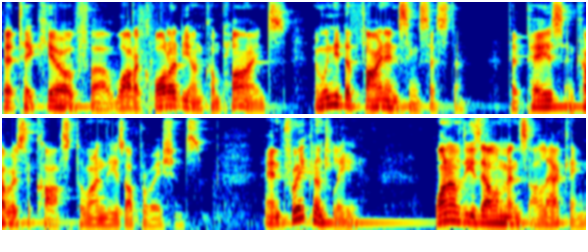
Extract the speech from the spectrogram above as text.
that take care of uh, water quality and compliance. And we need a financing system that pays and covers the cost to run these operations. And frequently, one of these elements are lacking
